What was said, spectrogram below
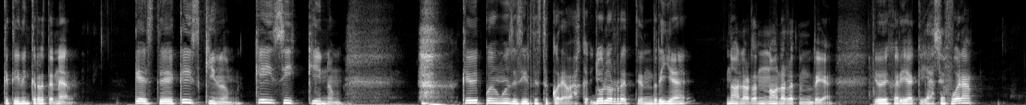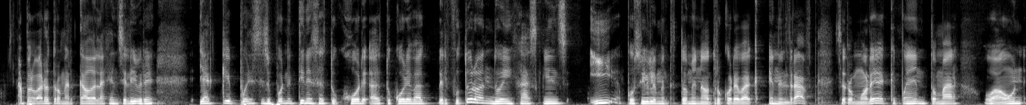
que tienen que retener. Que este, Case Keenum. Casey Keenum. ¿Qué podemos decir de este coreback? Yo lo retendría. No, la verdad no lo retendría. Yo dejaría que ya se fuera a probar otro mercado de la agencia libre. Ya que pues se supone tienes a tu, a tu coreback del futuro en Dwayne Haskins y posiblemente tomen a otro coreback en el draft. Se rumorea que pueden tomar o aún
